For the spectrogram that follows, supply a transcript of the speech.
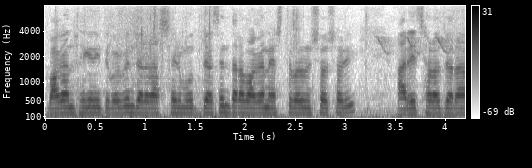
বাগান থেকে নিতে পারবেন। যারা রাজশাহীর মধ্যে আছেন, তারা বাগানে আসতে পারবেন সরাসরি। আর এছাড়াও যারা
